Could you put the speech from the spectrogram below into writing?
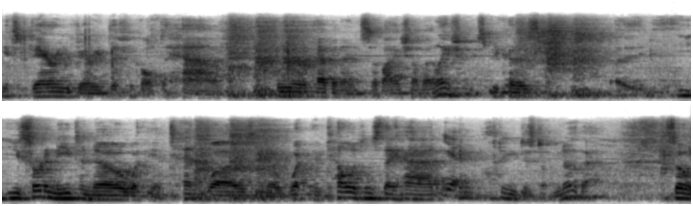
it's very, very difficult to have clear evidence of IHL violations because uh, you sort of need to know what the intent was, you know, what intelligence they had, yeah. and often you just don't know that. So,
